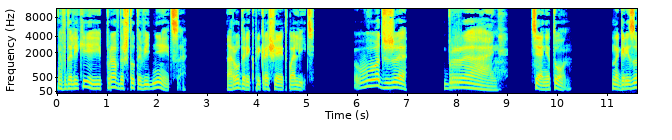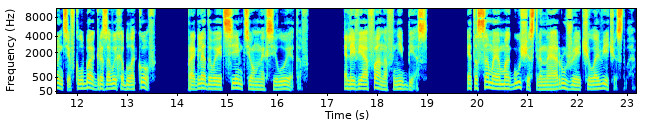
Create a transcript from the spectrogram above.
Вдалеке и правда что-то виднеется. А Родерик прекращает палить. «Вот же... брань!» — тянет он. На горизонте, в клубах грозовых облаков, проглядывает семь темных силуэтов. Левиафанов небес. Это самое могущественное оружие человечества.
